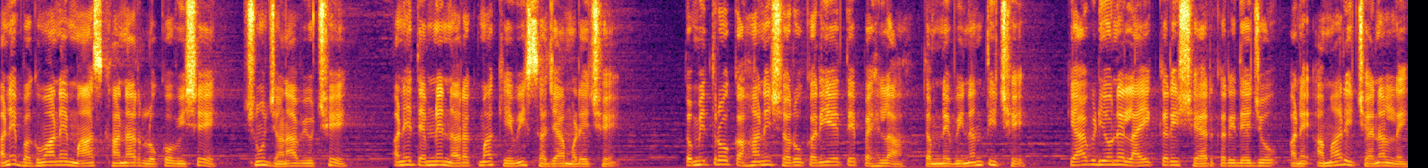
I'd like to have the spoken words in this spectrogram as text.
અને ભગવાને માંસ ખાનાર લોકો વિશે શું જણાવ્યું છે અને તેમને નરકમાં કેવી સજા મળે છે. તો મિત્રો, કહાની શરૂ કરીએ તે પહેલાં તમને વિનંતી છે કે આ વિડીયોને લાઇક કરી, શેર કરી દેજો અને અમારી ચેનલને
